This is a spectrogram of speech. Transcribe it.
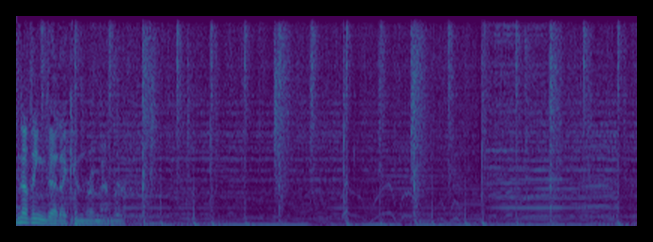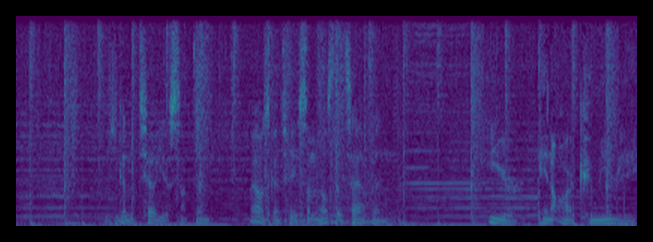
nothing that I can remember. I was going to tell you something. I was going to tell you something else that's happened here in our community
